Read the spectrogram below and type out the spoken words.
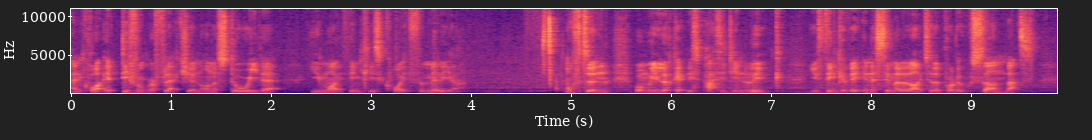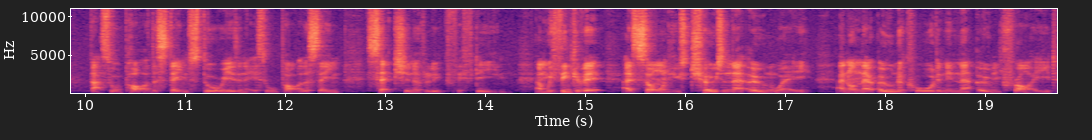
and quite a different reflection on a story that you might think is quite familiar. Often, when we look at this passage in Luke, you think of it in a similar light to the prodigal son. That's that's all part of the same story, isn't it? It's all part of the same section of Luke 15. And we think of it as someone who's chosen their own way and on their own accord and in their own pride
